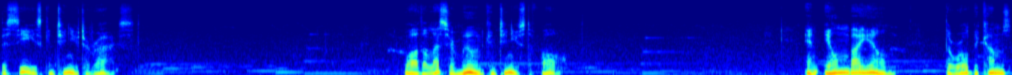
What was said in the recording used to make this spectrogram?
The seas continue to rise. While the lesser moon continues to fall. And ilm by ilm, the world becomes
